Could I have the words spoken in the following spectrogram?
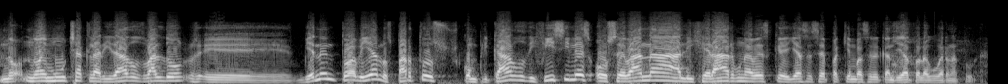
no, no hay mucha claridad, Osvaldo. Eh, ¿Vienen todavía los partos complicados, difíciles o se van a aligerar una vez que ya se sepa quién va a ser el candidato a la gubernatura?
